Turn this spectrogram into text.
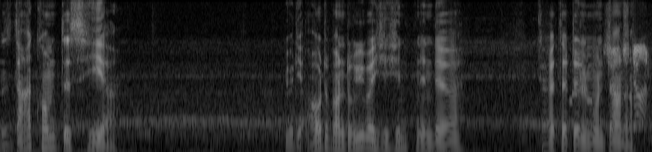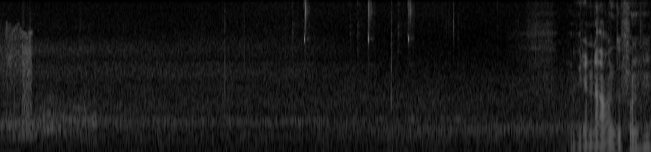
Also da kommt es her. Über die Autobahn drüber, hier hinten in der Carreta del Montana. Haben wieder Nahrung gefunden.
